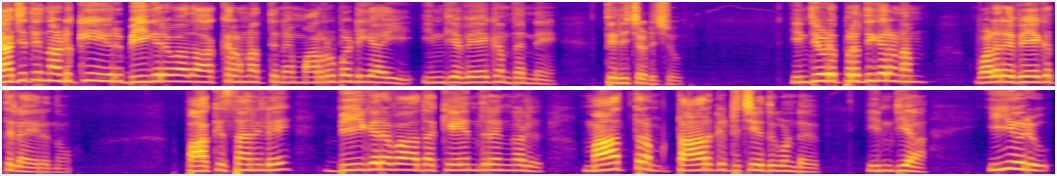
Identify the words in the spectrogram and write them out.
രാജ്യത്തെ നടുക്കിയ ഒരു ഭീകരവാദ ആക്രമണത്തിന് മറുപടിയായി ഇന്ത്യ വേഗം തന്നെ തിരിച്ചടിച്ചു. ഇന്ത്യയുടെ പ്രതികരണം വളരെ വേഗത്തിലായിരുന്നു. പാകിസ്ഥാനിലെ ഭീകരവാദ കേന്ദ്രങ്ങൾ മാത്രം ടാർഗറ്റ് ചെയ്തുകൊണ്ട് ഇന്ത്യ ഈ ഒരു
